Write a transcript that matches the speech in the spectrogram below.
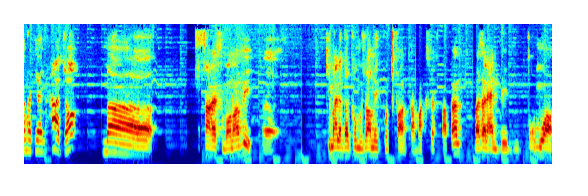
أنا كاين حاجة ما reste mon avis euh, كيما على بالكم جامي كنت fan تاع ماكس فيرستابن. مازال عندي moi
